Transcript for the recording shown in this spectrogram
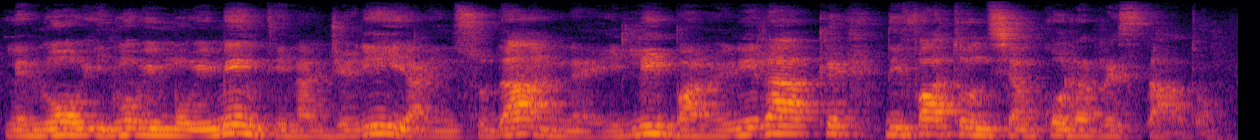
nuovi, i nuovi movimenti in Algeria, in Sudan, in Libano, in Iraq, di fatto non si è ancora arrestato.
